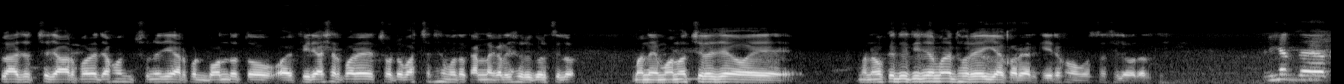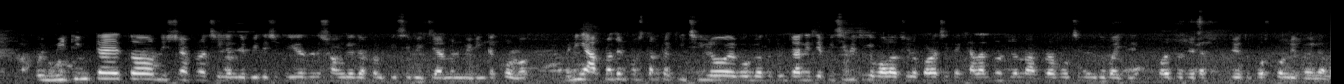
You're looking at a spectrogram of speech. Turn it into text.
প্লাস হচ্ছে যাওয়ার পরে যখন শুনে যে এয়ারপোর্ট বন্ধ তো ফিরে আসার পরে ছোট বাচ্চাদের মতো কান্নাকাটি শুরু করছিল। মানে মনে হচ্ছিল যে ওই মানে ওকে দুই তিনজন মানে ধরে ইয়া করে আর কি এরকম অবস্থা ছিল ওর আর কি। ওই মিটিংটায় তো নিশ্চয়ই আপনারা ছিলেন যে বিদেশি ক্রিকেটারদের সঙ্গে যখন পিসিবি চেয়ারম্যান মিটিংটা করল মিটিং আপনাদের প্রস্তাবটা কি ছিল এবং যতটুকু জানি যে পিসিবি থেকে বলা ছিল করাচিতে খেলানোর জন্য আপনারা বলছিলেন দুবাইতে, হয়তো যেটা যেহেতু পোস্টপন্ডিত হয়ে গেল।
